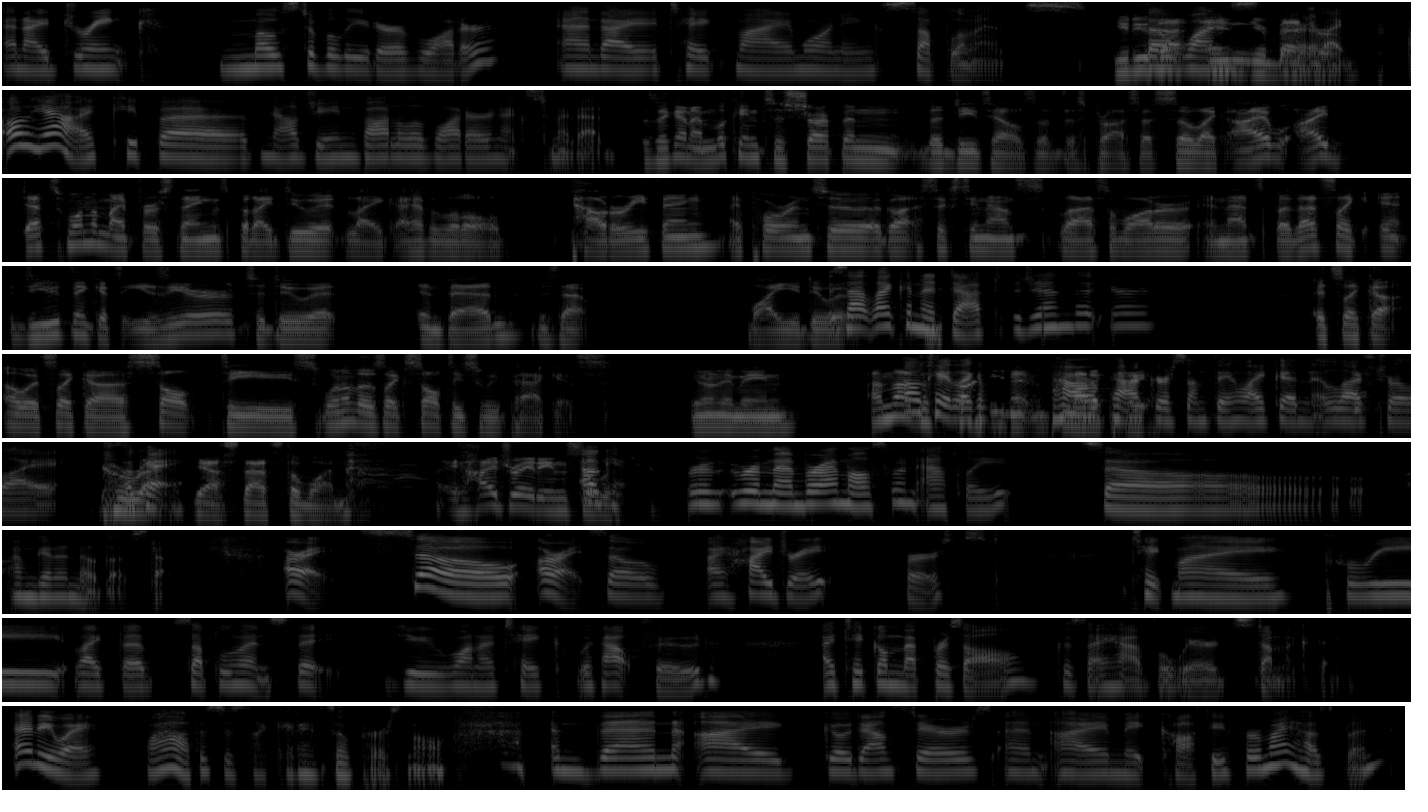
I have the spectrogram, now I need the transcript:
and I drink most of a liter of water and I take my morning supplements. You do the that in your bedroom. like oh yeah, I keep a Nalgene bottle of water next to my bed. Because again, I'm looking to sharpen the details of this process. So like I I that's one of my first things, but I do it like I have a little powdery thing I pour into a glass, 16 ounce glass of water, and that's but that's like. eh, Do you think it's easier to do it in bed? Is that why you do Is it? that like an adaptogen that you're it's like a oh, it's like a salty one of those like salty sweet packets. You know what I mean? I'm not okay, like a power pack or something like an electrolyte. Correct. okay. Yes, that's the one. a hydrating solution. Okay. Re- remember, I'm also an athlete. So I'm going to know that stuff. All right. So, all right. So I hydrate first, take my pre, like the supplements that you want to take without food. I take omeprazole because I have a weird stomach thing. Anyway, wow, this is like getting so personal. And then I go downstairs and I make coffee for my husband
